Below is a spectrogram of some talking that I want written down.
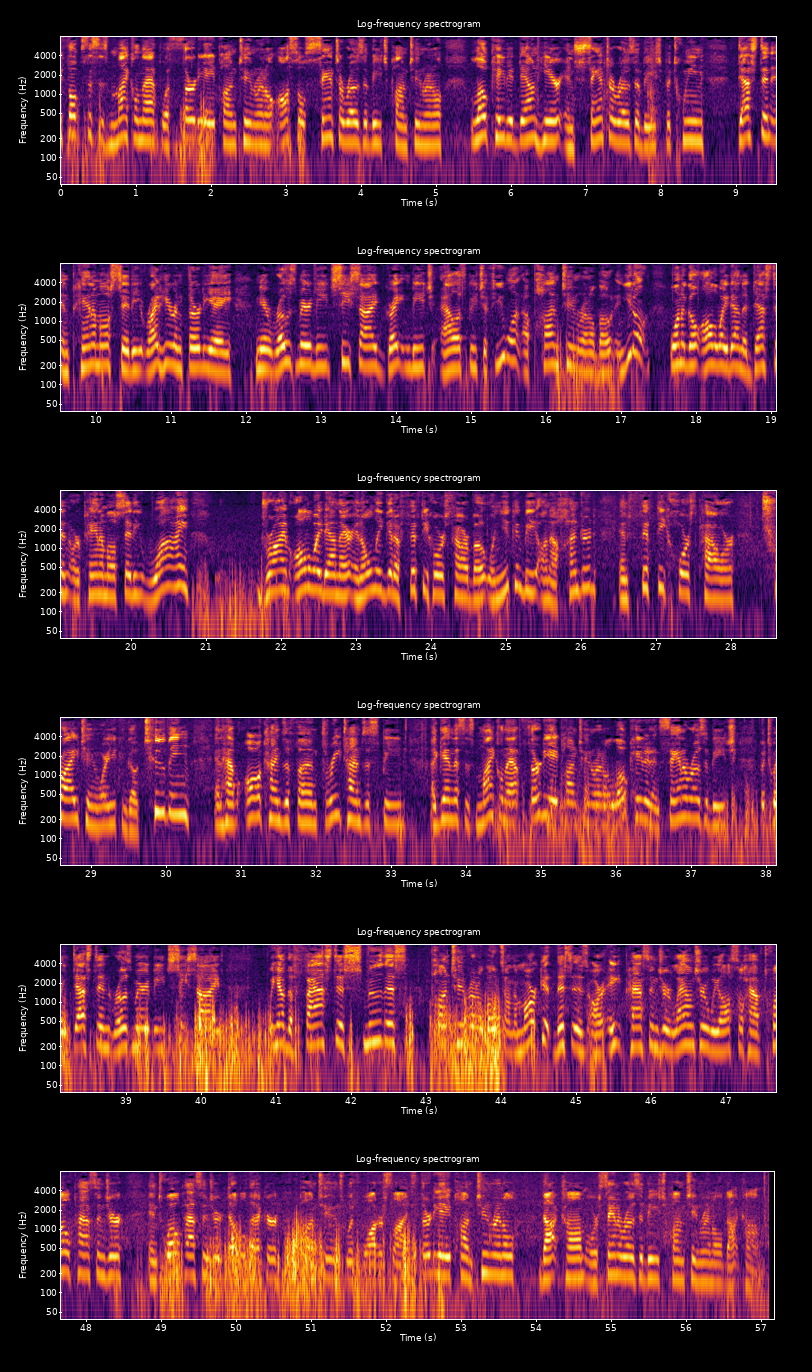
Hey folks, this is Michael Knapp with 30A Pontoon Rental, also Santa Rosa Beach Pontoon Rental, located down here in Santa Rosa Beach between Destin and Panama City, right here in 30A, near Rosemary Beach, Seaside, Grayton Beach, Alys Beach. If you want a pontoon rental boat and you don't want to go all the way down to Destin or Panama City, why drive all the way down there and only get a 50 horsepower boat when you can be on a 150 horsepower Tri-Toon where you can go tubing and have all kinds of fun, three times the speed. Again, this is Michael Knapp, 30A Pontoon Rental, located in Santa Rosa Beach between Destin, Rosemary Beach, Seaside. We have the fastest, smoothest pontoon rental boats on the market. This is our eight passenger lounger. We also have 12 passenger and 12 passenger double decker pontoons with water slides. 30apontoonrental.com or Santa Rosa Beach pontoonrental.com.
